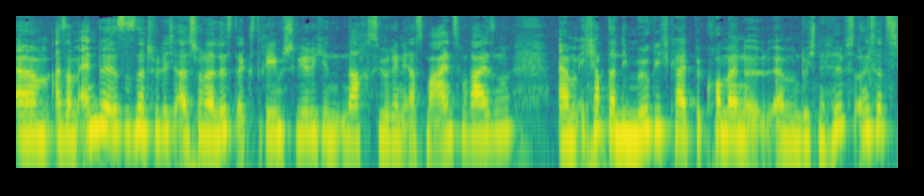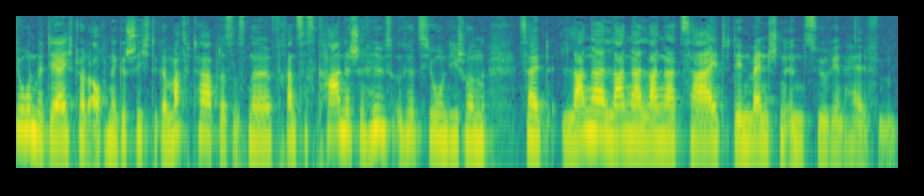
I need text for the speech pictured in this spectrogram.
Ähm, also am Ende ist es natürlich als Journalist extrem schwierig, nach Syrien erstmal einzureisen. Ähm, ich habe dann die Möglichkeit bekommen, ähm, durch eine Hilfsorganisation, mit der ich dort auch eine Geschichte gemacht habe. Das ist eine franziskanische Hilfsorganisation, die schon seit langer, langer, langer Zeit den Menschen in Syrien helfen.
